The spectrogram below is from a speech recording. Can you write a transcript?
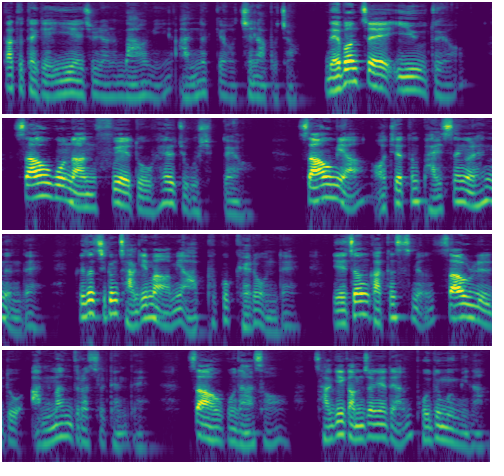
따뜻하게 이해해주려는 마음이 안 느껴지나 보죠. 네 번째 이유도요. 싸우고 난 후에도 헤어지고 싶대요. 싸움이야 어찌됐든 발생을 했는데 그래서 지금 자기 마음이 아프고 괴로운데 예전 같았으면 싸울 일도 안 만들었을 텐데 싸우고 나서 자기 감정에 대한 보듬음이나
